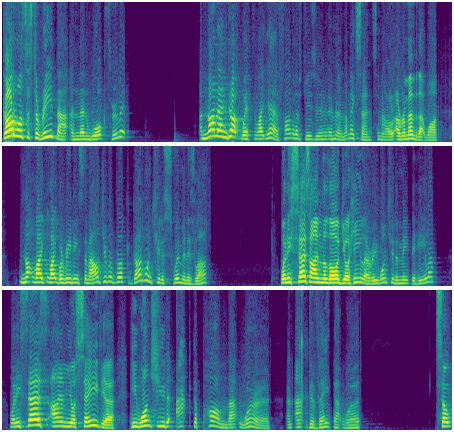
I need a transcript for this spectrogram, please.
God wants us to read that and then walk through it. And not end up with, like, yeah, Father loves Jesus, amen. That makes sense. Amen. I remember that one. Not like, like we're reading some algebra book. God wants you to swim in his love. When he says, I'm the Lord your healer, he wants you to meet the healer. When he says, I am your Savior, he wants you to act upon that word and activate that word. So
